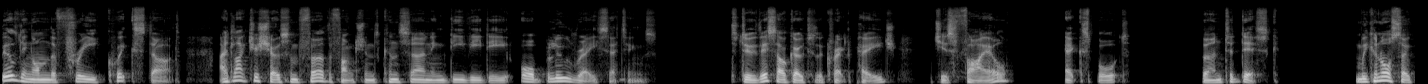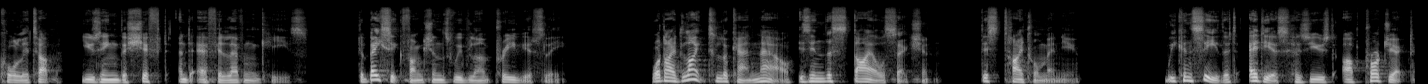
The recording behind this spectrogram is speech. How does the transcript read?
Building on the free Quick Start, I'd like to show some further functions concerning DVD or Blu-ray settings. To do this, I'll go to the correct page, which is File, Export, Burn to Disk. We can also call it up using the Shift and F11 keys. The basic functions we've learnt previously. What I'd like to look at now is in the Style section, this title menu we can see that Edius has used our project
